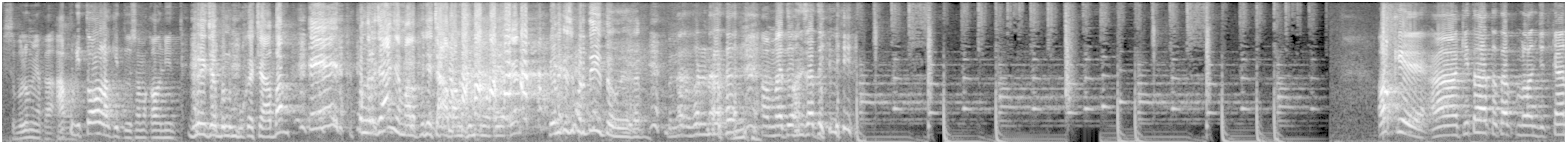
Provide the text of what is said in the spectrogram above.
sebelumnya kak, aku ditolak itu sama kawan itu. Gereja belum buka cabang, eh pengerjaannya malah punya cabang semua ya kan? Kan itu seperti itu ya kan? Bener-bener sama Tuhan satu ini. Oke, eh, kita tetap melanjutkan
